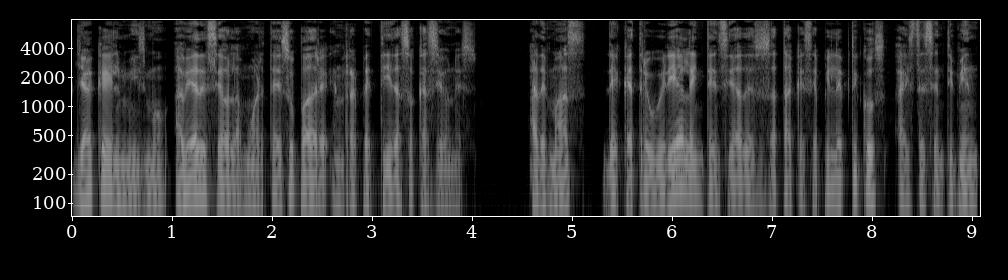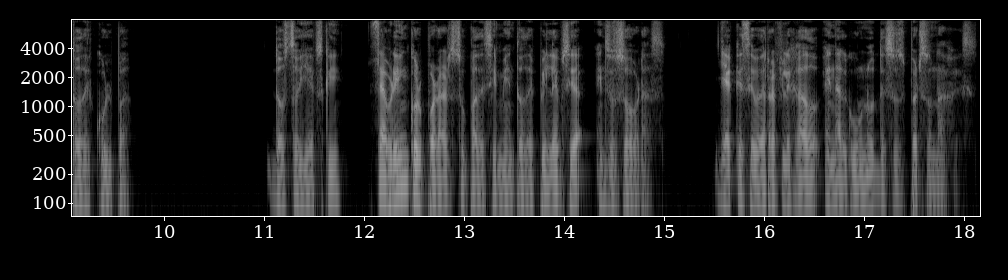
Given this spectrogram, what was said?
ya que él mismo había deseado la muerte de su padre en repetidas ocasiones, además de que atribuiría la intensidad de sus ataques epilépticos a este sentimiento de culpa. Dostoyevsky sabría incorporar su padecimiento de epilepsia en sus obras, ya que se ve reflejado en algunos de sus personajes.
